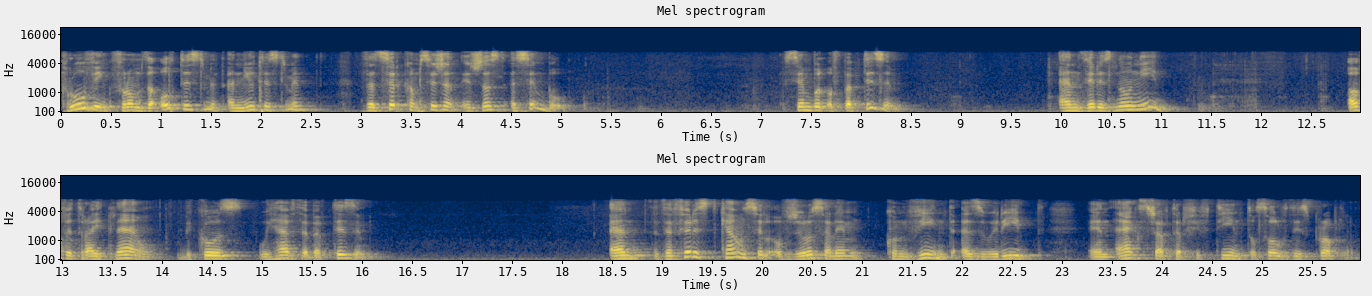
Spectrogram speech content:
proving from the Old Testament and New Testament that circumcision is just a symbol, a symbol of baptism, and there is no need of it right now because we have the baptism. And the first council of Jerusalem convened, as we read in Acts chapter 15, to solve this problem.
